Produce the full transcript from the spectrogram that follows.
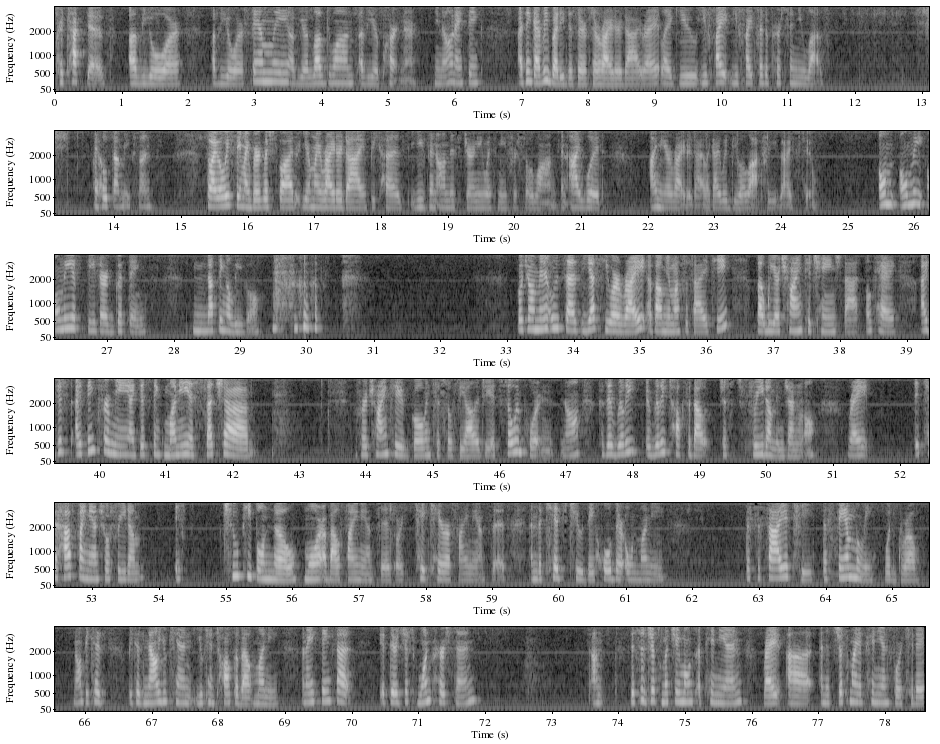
protective of your of your family, of your loved ones, of your partner. You know, and I think I think everybody deserves a ride or die, right? Like you you fight you fight for the person you love. I hope that makes sense. So I always say, my Burglish squad, you're my ride or die because you've been on this journey with me for so long, and I would, I'm your ride or die. Like I would do a lot for you guys too. only, only if these are good things, nothing illegal. Gojomin says, yes, you are right about Myanmar society, but we are trying to change that. Okay. I just, I think for me, I just think money is such a, if we're trying to go into sociology, it's so important, no? Because it really, it really talks about just freedom in general, right? It, to have financial freedom, if two people know more about finances or take care of finances, and the kids too, they hold their own money, the society, the family would grow. No, because because now you can you can talk about money, and I think that if there's just one person, um, this is just Machimon's opinion, right? Uh, and it's just my opinion for today.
